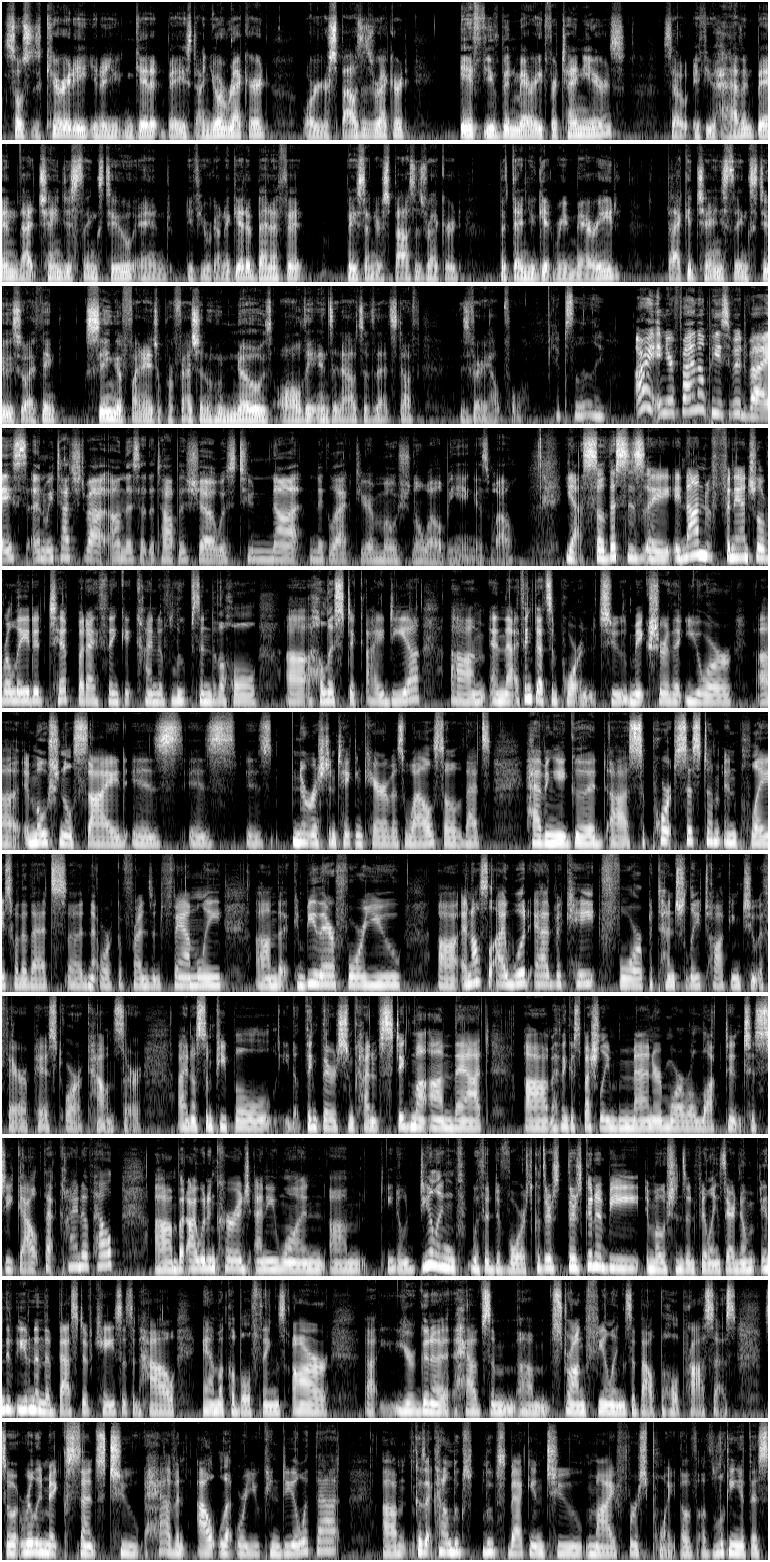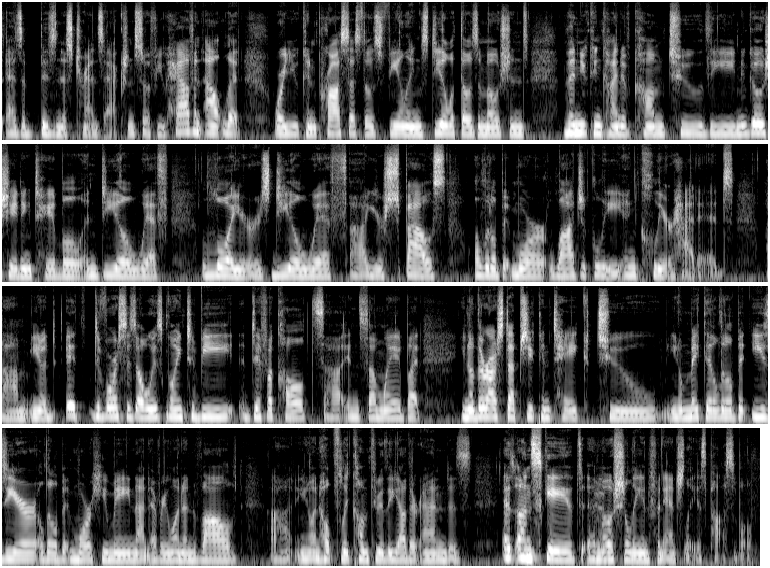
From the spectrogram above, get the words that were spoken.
Social Security, you know, you can get it based on your record or your spouse's record if you've been married for 10 years. So if you haven't been, that changes things too. And if you're going to get a benefit based on your spouse's record, but then you get remarried, that could change things too. So I think seeing a financial professional who knows all the ins and outs of that stuff is very helpful. Absolutely. All right, and your final piece of advice, and we touched about on this at the top of the show, was to not neglect your emotional well-being as well. Yes, so this is a, a non financial related tip, but I think it kind of loops into the whole uh, holistic idea. Um, and that, I think that's important to make sure that your uh, emotional side is, is, is nourished and taken care of as well. So that's having a good uh, support system in place, whether that's a network of friends and family um, that can be there for you. Uh, and also, I would advocate for potentially talking to a therapist or a counselor. I know some people you know, think there's some kind of stigma on that. Um, I think especially men are more reluctant to seek out that kind of help. Um, but I would encourage anyone, um, you know, dealing with a divorce because there's there's going to be emotions and feelings there. No, in the, even in the best of cases and how amicable things are, uh, you're going to have some um, strong feelings about the whole process. So it really makes sense to have an outlet where you can deal with that because that kind of loops, loops back into my first point of, of looking at this as a business transaction. So if you have an outlet where you can process those feelings, deal deal with those emotions, then you can kind of come to the negotiating table and deal with lawyers, deal with uh, your spouse a little bit more logically and clear-headed. Um, you know, it, divorce is always going to be difficult uh, in some way, but you know there are steps you can take to you know make it a little bit easier, a little bit more humane on everyone involved. Uh, you know, and hopefully come through the other end as as unscathed emotionally and financially as possible.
